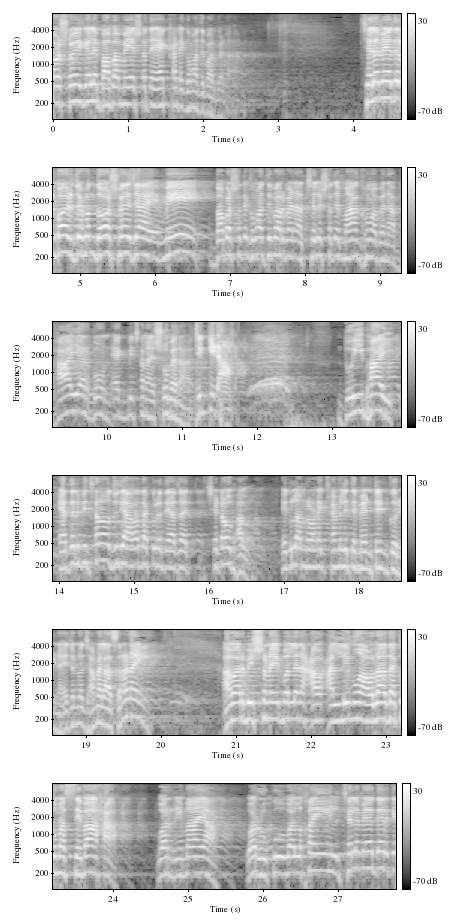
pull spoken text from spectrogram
দশ হয়ে গেলে বাবা মেয়ের সাথে এক খাটে ঘুমাতে পারবে না। ছেলে মেয়েদের বয়স যখন দশ হয়ে যায়, মেয়ে বাবার সাথে ঘুমাতে পারবে না, ছেলের সাথে মা ঘুমাবে না, ভাই আর বোন এক বিছানায় শোবে না, ঠিক কিনা দুই ভাই, এদের বিছানাও যদি আলাদা করে দেয়া যায়, সেটাও ভালো। এগুলো আমরা অনেক ফ্যামিলিতে মেনটেন করি না, এজন্য ঝামেলা আছে না নাই? আবার বিশ্ব নেই বললেন আল্লিমু আওলাদা আওলাদাকুমা সেবাহা ওয়ার রিমায়া ওয়ার রুকু ওয়াল খাইল। ছেলে মেয়েদেরকে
